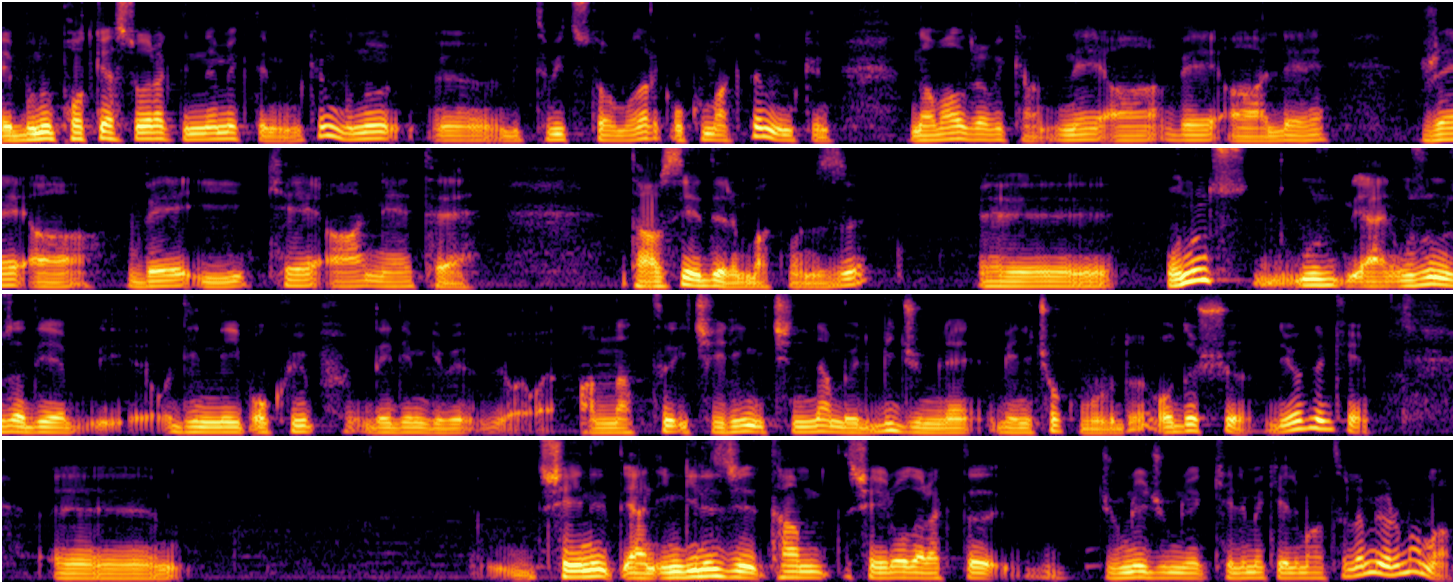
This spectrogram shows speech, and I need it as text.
E, bunu podcast olarak dinlemek de mümkün. Bunu e, bir tweet storm olarak okumak da mümkün. Naval Ravikant, N-A-V-A-L R-A-V-I-K-A-N-T. Tavsiye ederim bakmanızı. Ee, onun yani uzun uzadıya dinleyip okuyup dediğim gibi anlattığı içeriğin içinden böyle bir cümle beni çok vurdu. O da şu. Diyordu ki e, şeyini yani İngilizce tam şeyli olarak da cümle cümle kelime kelime hatırlamıyorum ama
